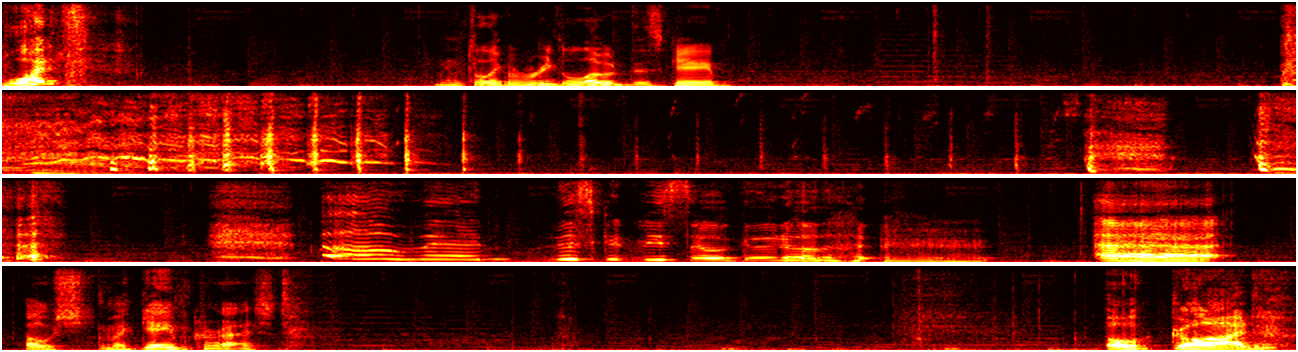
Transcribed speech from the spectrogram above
What? I'm gonna have to, like, reload this game. So good. Hold on. Uh, oh, my game crashed. Oh, God.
